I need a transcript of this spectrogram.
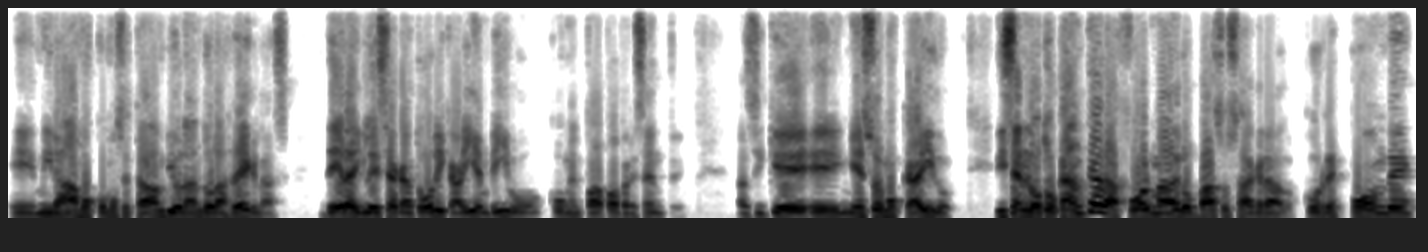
Eh, mirábamos cómo se estaban violando las reglas de la Iglesia Católica ahí en vivo con el Papa presente. Así que eh, en eso hemos caído. Dicen, lo tocante a la forma de los vasos sagrados, corresponde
